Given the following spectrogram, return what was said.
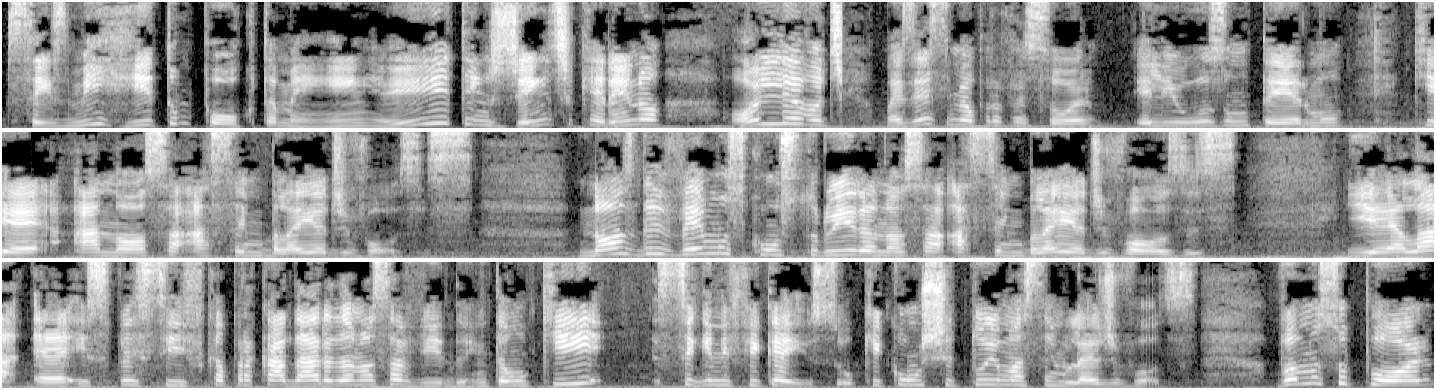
vocês me irritam um pouco também, hein? Ih, tem gente querendo. Olha, vou te. Mas esse meu professor, ele usa um termo que é a nossa assembleia de vozes. Nós devemos construir a nossa assembleia de vozes e ela é específica para cada área da nossa vida. Então, o que significa isso? O que constitui uma assembleia de vozes? Vamos supor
